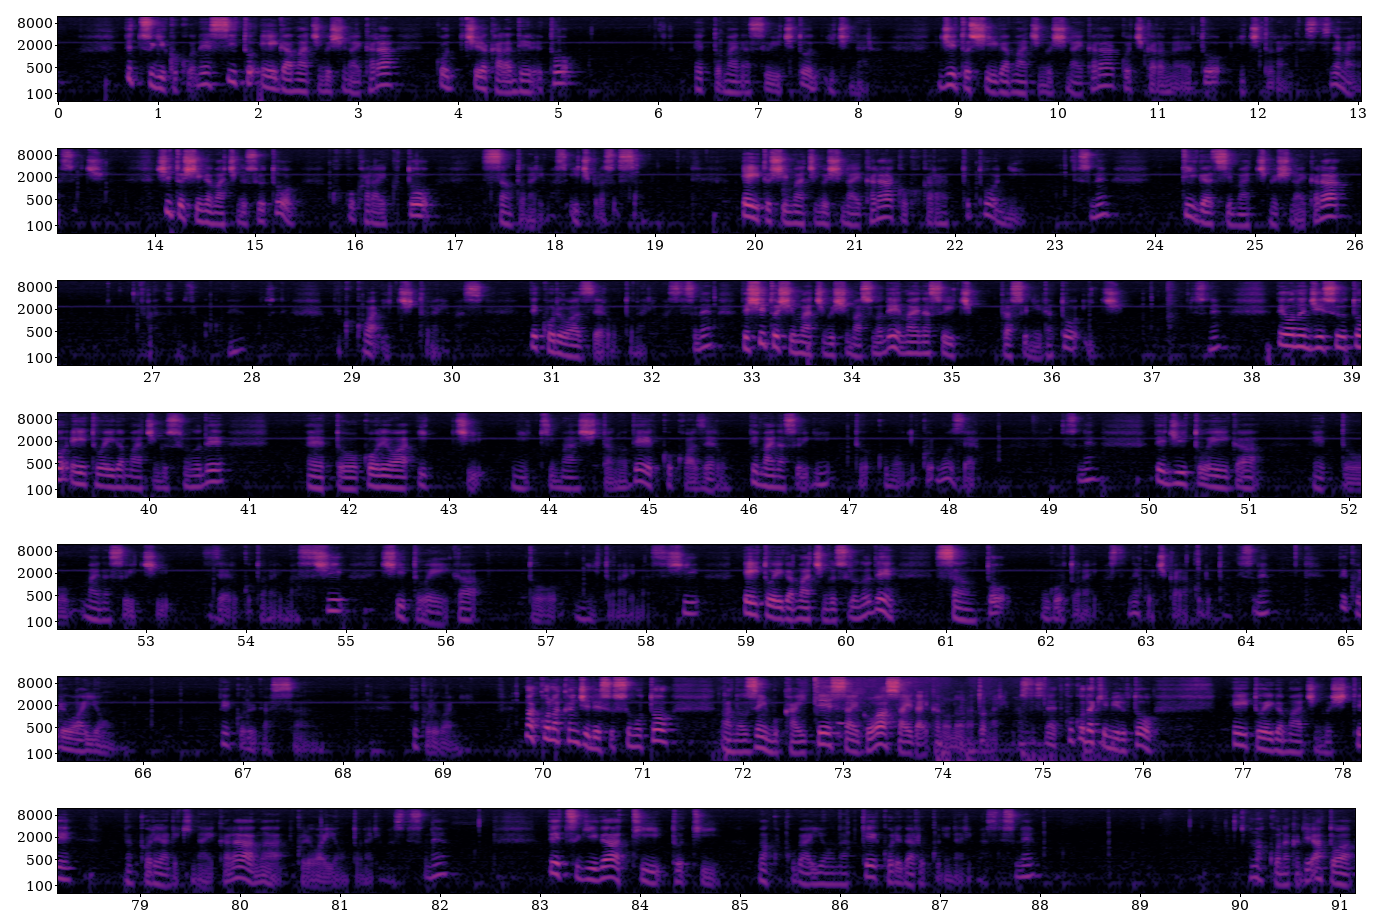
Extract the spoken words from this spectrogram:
で次、ここね、C と A がマッチングしないから、こちらから出ると、えっと、マイナス1と1になる。G と C がマッチングしないから、こっちから見ると1となりますですね。マイナス1。C と C がマッチングすると、ここから行くと3となります。1プラス3。A と C マッチングしないから、ここからとと2ですね。T が C マッチングしないから、あここね。ここは1となります。で、これは0となりますですね。で、C と C マッチングしますので、マイナス1プラス2だと1ですね。で、同じすると A と A がマッチングするので、えっ、ー、と、これは1に来ましたので、ここは0。で、マイナス2と、これも0ですね。で、G と A が、えっ、ー、と、マイナス1、0となりますし、C と A がと2となりますし、A と A がマッチングするので、3と5となりますね。こっちから来るとですね。で、これは4。で、これが3。で、これは2。まあ、こんな感じで進むと、あの、全部書いて、最後は最大可能なとなりますですね。ここだけ見ると、A と A がマッチングして、これはできないから、まあ、これは4となりますですね。で、次が t と t。まあ、ここが4になって、これが6になりますですね。まあ、こんな感じ。あとは、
